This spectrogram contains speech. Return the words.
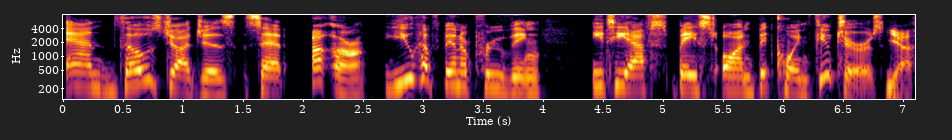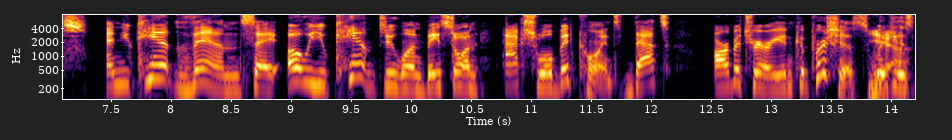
And those judges said, uh uh-uh, uh, you have been approving ETFs based on Bitcoin futures. Yes. And you can't then say, oh, you can't do one based on actual Bitcoins. That's arbitrary and capricious, which Yeah. is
